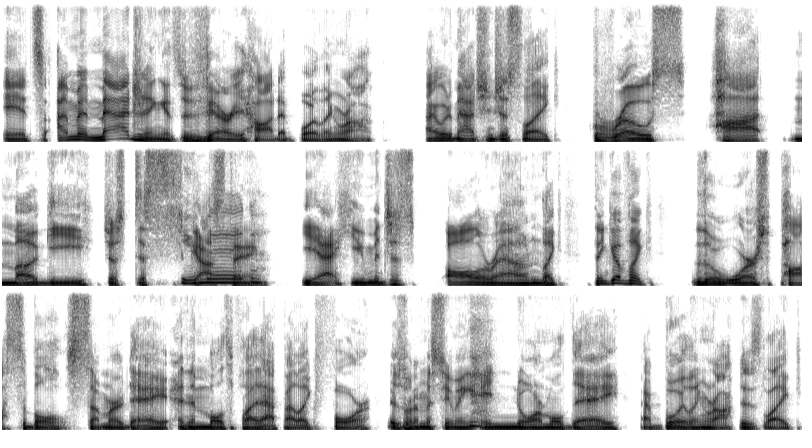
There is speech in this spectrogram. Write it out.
it's, I'm imagining it's very hot at Boiling Rock. I would imagine just like gross, hot, muggy, just disgusting. Humid. Yeah, humid, just all around. Like think of like the worst possible summer day and then multiply that by like four is what I'm assuming a normal day at Boiling Rock is like.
